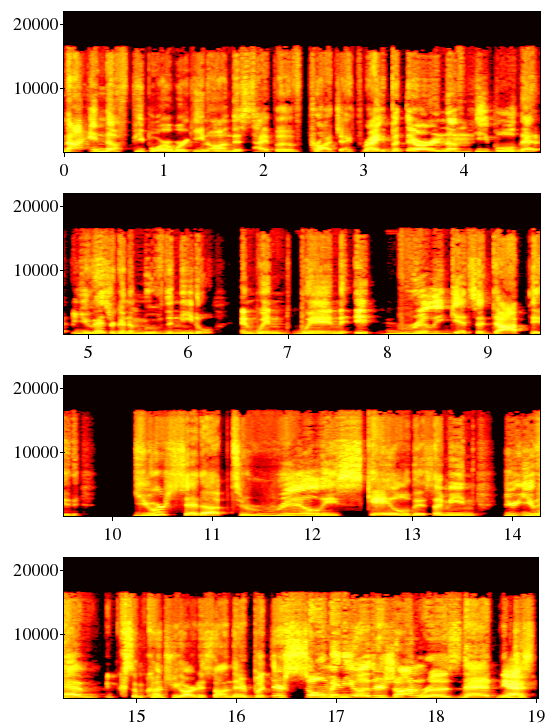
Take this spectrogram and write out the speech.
not enough people are working on this type of project, right? But there are enough mm-hmm. people that you guys are going to move the needle. And when when it really gets adopted, you're set up to really scale this. I mean, you you have some country artists on there, but there's so many other genres that yeah. just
